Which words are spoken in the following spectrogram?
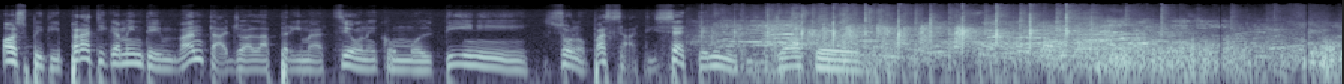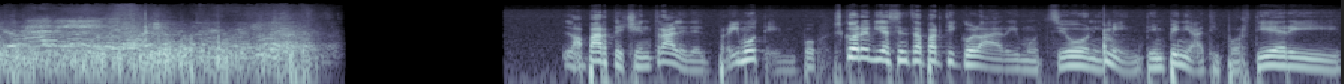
Ospiti praticamente in vantaggio alla prima azione con Moltini. Sono passati 7 minuti di gioco. La parte centrale del primo tempo scorre via senza particolari emozioni, impegnati i portieri.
